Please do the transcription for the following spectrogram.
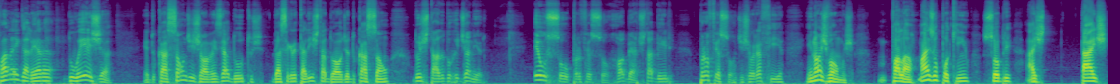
Fala aí, galera do EJA, Educação de Jovens e Adultos, da Secretaria Estadual de Educação do Estado do Rio de Janeiro. Eu sou o professor Roberto Stabile, professor de Geografia, e nós vamos falar mais um pouquinho sobre as tais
